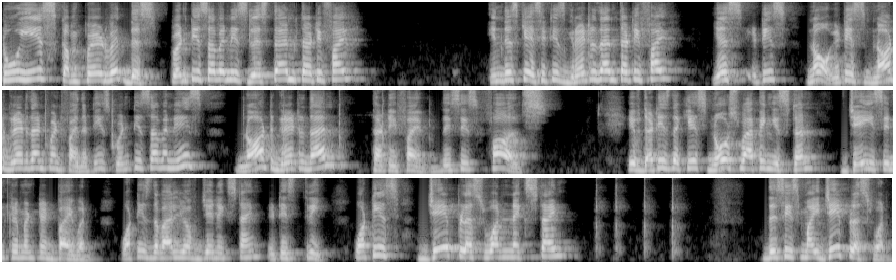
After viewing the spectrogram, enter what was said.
2 is compared with this. 27 is less than 35. In this case, it is greater than 35. Yes, it is. No, it is not greater than 25. That is 27 is not greater than 35. This is false. If that is the case, no swapping is done. J is incremented by 1. What is the value of j next time? It is 3. What is j plus 1 next time? This is my j plus 1.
